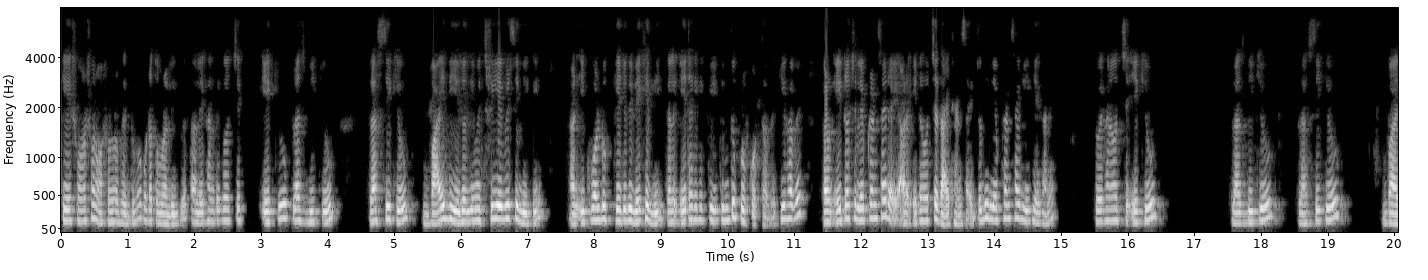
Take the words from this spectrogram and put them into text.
কে সমান সমান অশূন্য ভেদ ধ্রুবক ওটা তোমরা লিখবে। তাহলে এখান থেকে হচ্ছে a cube plus b cube plus c cube by দিয়ে যদি আমি থ্রি এবিসি লিখি, আর ইকুয়াল টু কে যদি রেখে দিই, তাহলে এটাকে কিন্তু প্রুভ করতে হবে। কীভাবে? কারণ এটা হচ্ছে লেফট হ্যান্ড সাইড আর এটা হচ্ছে রাইট হ্যান্ড সাইড যদি লেফট হ্যান্ড সাইড লিখি এখানে, তো এখানে হচ্ছে a cube plus b cube plus c cube by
